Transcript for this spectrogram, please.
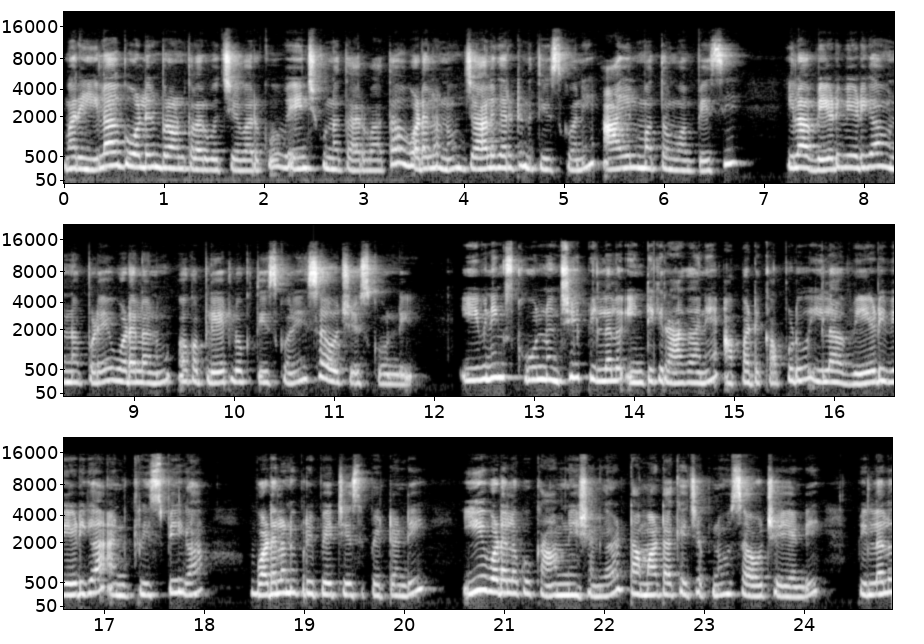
మరి ఇలా గోల్డెన్ బ్రౌన్ కలర్ వచ్చే వరకు వేయించుకున్న తర్వాత వడలను జాలిగరిటను తీసుకొని ఆయిల్ మొత్తం వంపేసి ఇలా వేడివేడిగా ఉన్నప్పుడే వడలను ఒక ప్లేట్లోకి తీసుకొని సర్వ్ చేసుకోండి. ఈవినింగ్ స్కూల్ నుంచి పిల్లలు ఇంటికి రాగానే అప్పటికప్పుడు ఇలా వేడి వేడిగా అండ్ క్రిస్పీగా వడలను ప్రిపేర్ చేసి పెట్టండి. ఈ వడలకు కాంబినేషన్గా టమాటా కెచప్ను సర్వ్ చేయండి. పిల్లలు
